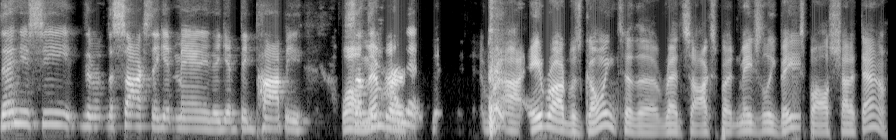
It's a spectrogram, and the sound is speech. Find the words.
Then you see the, the Sox, they get Manny, they get Big Poppy. Well, Something remember, uh, Arod was going to the Red Sox, but Major League Baseball shut it down.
